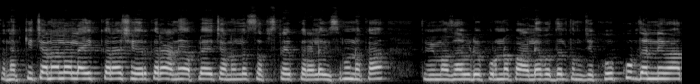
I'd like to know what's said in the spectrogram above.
तर नक्की चॅनलला लाईक करा शेअर करा आणि आपल्या चॅनलला सबस्क्राईब करायला विसरू नका. तुम्ही माझा व्हिडिओ पूर्ण पाहिल्याबद्दल तुमचे खूप खूप धन्यवाद.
